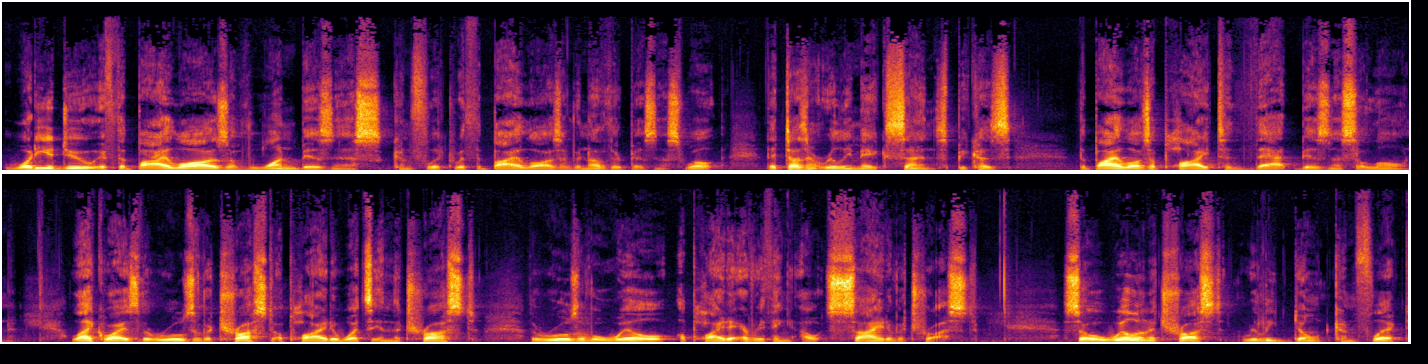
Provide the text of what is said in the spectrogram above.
What do you do if the bylaws of one business conflict with the bylaws of another business? Well, that doesn't really make sense because the bylaws apply to that business alone. Likewise, the rules of a trust apply to what's in the trust. The rules of a will apply to everything outside of a trust. So, a will and a trust really don't conflict.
